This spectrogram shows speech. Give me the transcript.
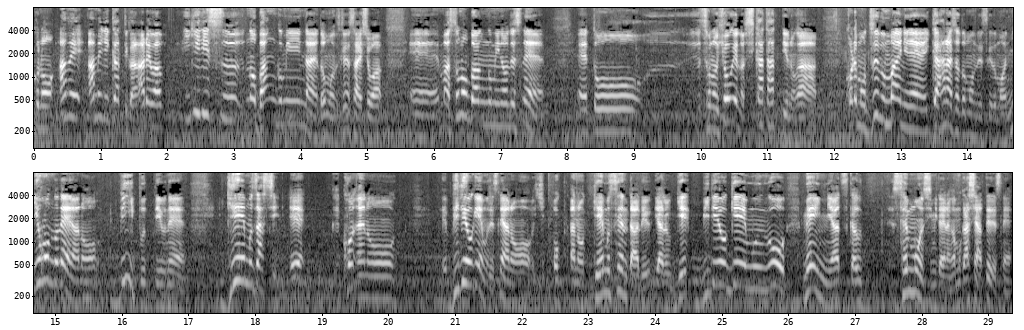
このアメアメリカっていうか、あれはイギリスの番組なんやと思うんですけど、最初は。えー、まあ、その番組のですね、えっと、その表現の仕方っていうのが、これもずいぶん前にね、一回話したと思うんですけども、日本のね、あの、ビープっていうね、ゲーム雑誌、えこあのビデオゲームですね、あの、あのゲームセンターでやるゲビデオゲームをメインに扱う専門誌みたいなのが昔あってですね、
